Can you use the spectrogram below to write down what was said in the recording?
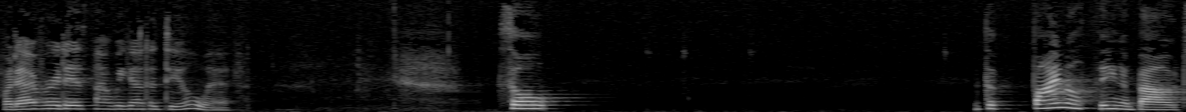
whatever it is that we got to deal with. So, the final thing about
